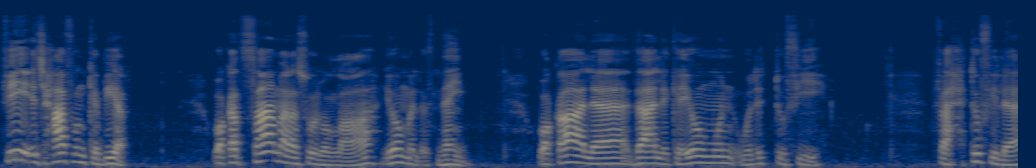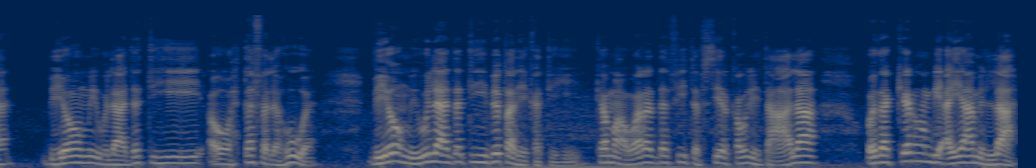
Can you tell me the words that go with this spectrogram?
فيه إجحاف كبير. وقد صام رسول الله يوم الاثنين وقال ذلك يوم ولدت فيه فاحتفل بيوم ولادته أو احتفل هو بيوم ولادته بطريقته كما ورد في تفسير قوله تعالى وذكرهم بأيام الله.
